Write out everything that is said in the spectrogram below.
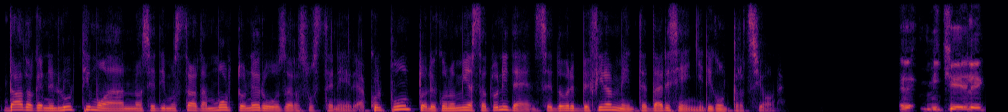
dato che nell'ultimo anno si è dimostrata molto onerosa da sostenere. A quel punto l'economia statunitense dovrebbe finalmente dare segni di contrazione. Eh, Michele,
